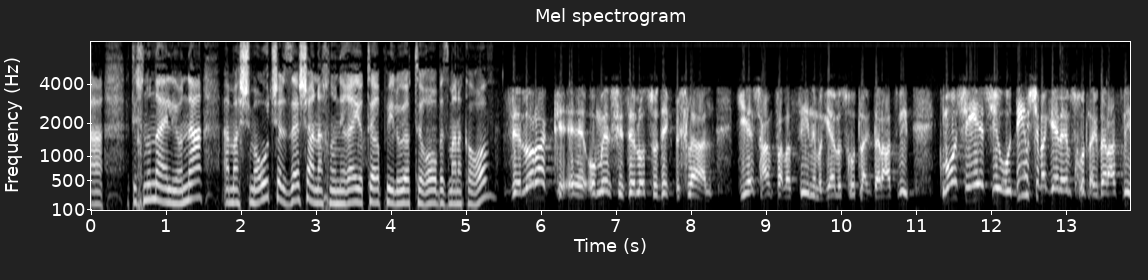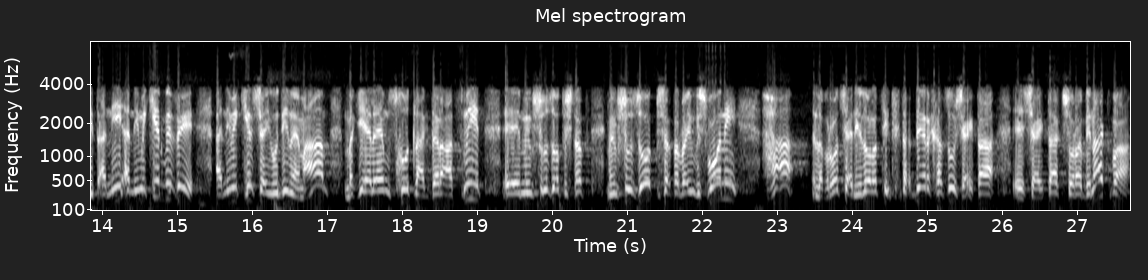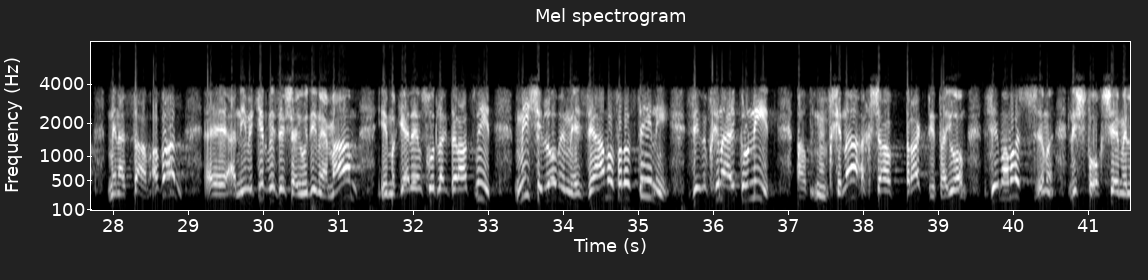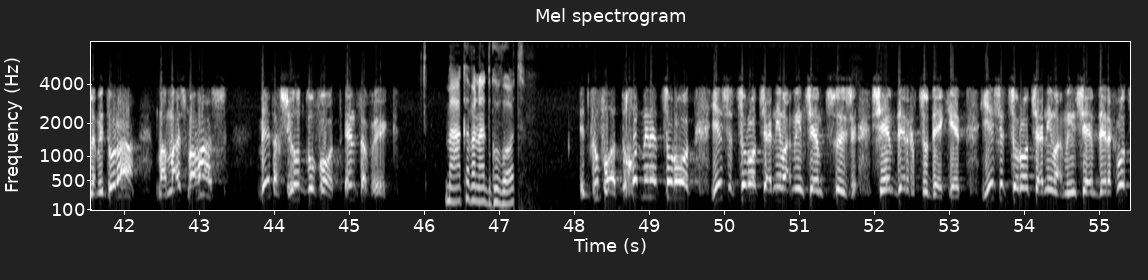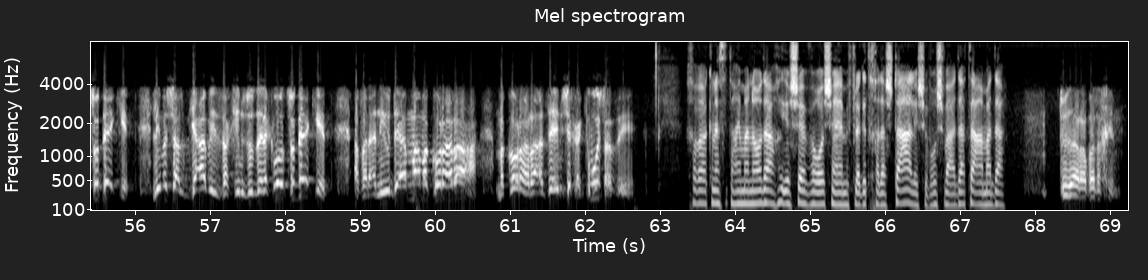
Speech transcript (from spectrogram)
התכנון העליונה, המשמעות של זה שאנחנו נראה יותר פעילויות טרור בזמן הקרוב? זה לא רק אה, אומר שזה לא צודק בכלל, כי יש עם פלסטיני, מגיע לו זכות להגדרה עצמית, כמו שיש יהודים שמגיע להם זכות להגדרה עצמית. אני, אני מכיר בזה. אני מכיר שהיהודים הם עם, מגיע להם זכות להגדרה עצמית, אה, מימשו זאת בשנת, מימשו זאת בשנת 48. למרות שאני לא רציתי את הדרך הזו שהייתה, אה, שהייתה קשורה בנכבה, מן הסתם, אבל אה, אני מכיר בזה שהיהודים הם עם, אה, מגיע להם זכות להגדרה עצמית. מי שלא מימש זה העם הפלסטיני, זה מבחינה עקרונית. מבחינה עכשיו פרקטית היום, זה ממש אה, לשפוך שמן למדורה, ממש ממש. בטח שיהיו תגובות, אין ספק. מה הכוונה תגובות? תגובות בכל מיני צורות. יש צורות שאני מאמין שהן דרך צודקת, יש צורות שאני מאמין שהן דרך לא צודקת. למשל, פגיעה באזרחים זו דרך לא צודקת, אבל אני יודע מה מקור הרע. מקור הרע זה המשך הכיבוש הזה. חבר הכנסת איימן עודה, יושב ראש אה, מפלגת חד"ש-תע"ל, יושב ראש ועדת המדע. תודה רבה לכם.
